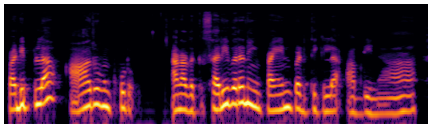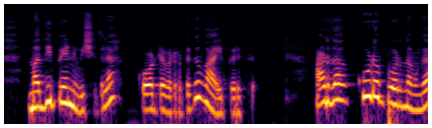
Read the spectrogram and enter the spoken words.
படிப்பில் ஆர்வம் கூடும். ஆனா அதுக்கு சரிவர நீங்க பயன்படுத்திக்கல அப்படின்னா மதிப்பெண் விஷயத்துல கோட்டை விடுறதுக்கு வாய்ப்பு இருக்கு. அடுத்தா கூட பிறந்தவங்க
